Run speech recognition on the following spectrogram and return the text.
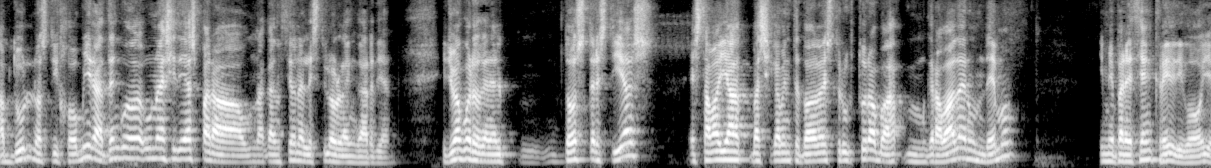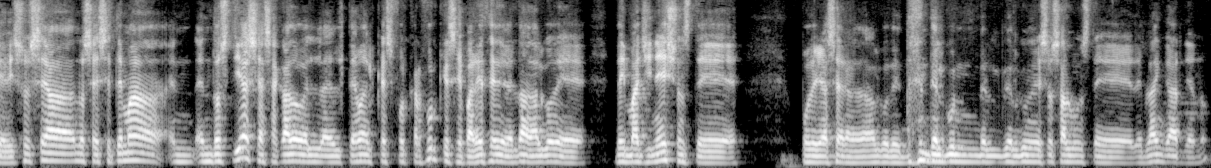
Abdul nos dijo, mira, tengo unas ideas para una canción al estilo Blind Guardian. Y yo me acuerdo que en el dos, tres días estaba ya básicamente toda la estructura grabada en un demo y me parecía increíble. Digo, oye, eso sea, no sé, ese tema en, dos días se ha sacado el, tema del Quest for Carrefour, que se parece de verdad algo de, de Imaginations, de, podría ser algo de, algún, de, alguno de esos álbumes de, Blind Guardian, ¿no?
